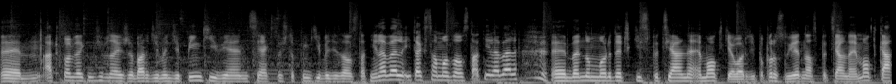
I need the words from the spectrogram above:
em, aczkolwiek mi się wydaje, że bardziej będzie pinki, więc jak coś to pinki będzie za ostatni level. I tak samo za ostatni level e, będą mordeczki specjalne emotki, a bardziej po prostu jedna specjalna emotka,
